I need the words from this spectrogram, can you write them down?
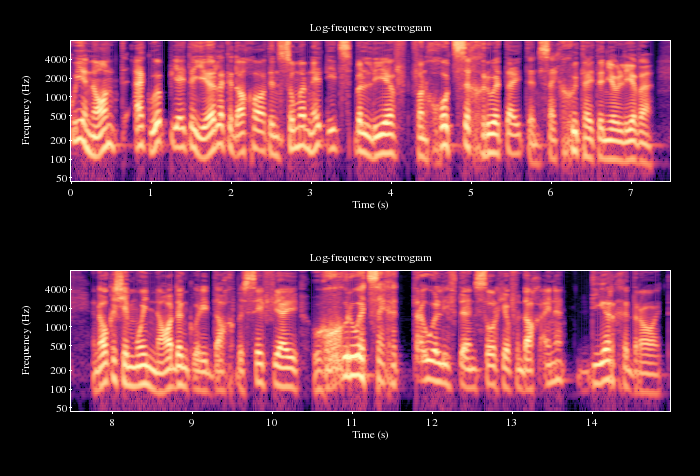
Goeienaand. Ek hoop jy het 'n heerlike dag gehad en sommer net iets beleef van God se grootheid en sy goedheid in jou lewe. En dalk as jy mooi nadink oor die dag, besef jy hoe groot sy getroue liefde en sorg jou vandag eintlik deurgedra het.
